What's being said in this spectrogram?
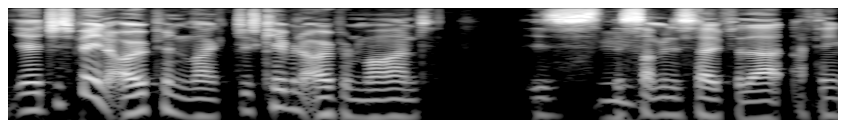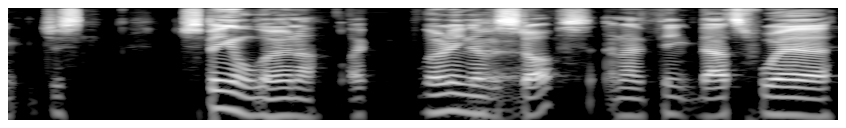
Yeah, just being open, like just keeping an open mind is Mm. there's something to say for that. I think just just being a learner, like learning never Yeah. stops, and I think that's where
